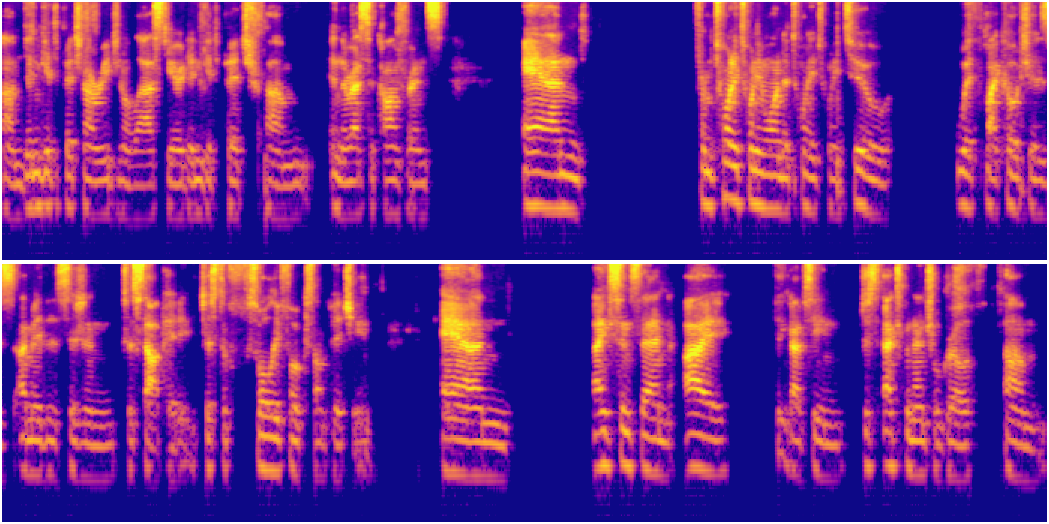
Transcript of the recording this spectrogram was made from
Um, didn't get to pitch in our regional last year. Didn't get to pitch um, in the rest of the conference. And from 2021 to 2022, with my coaches, I made the decision to stop hitting, just to solely focus on pitching. And I since then, I think I've seen just exponential growth um,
